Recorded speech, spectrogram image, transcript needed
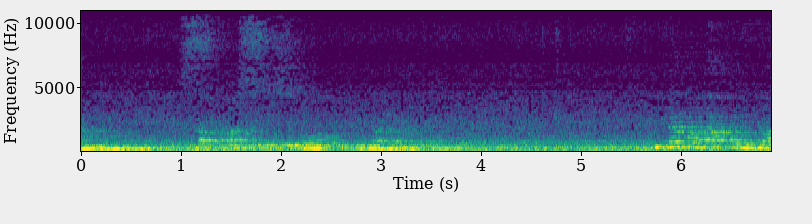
namin sa masusunod na panahon. Pinapangako mo ba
